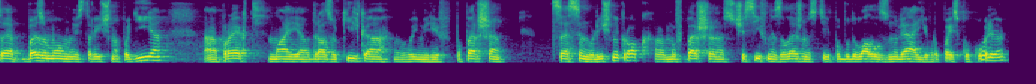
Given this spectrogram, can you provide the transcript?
Це безумовно історична подія. Проект має одразу кілька вимірів. По-перше, це символічний крок. Ми вперше з часів незалежності побудували з нуля європейську колію.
